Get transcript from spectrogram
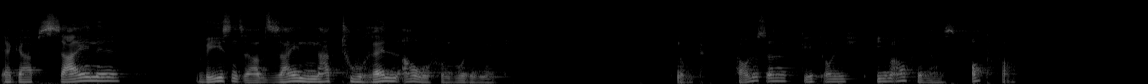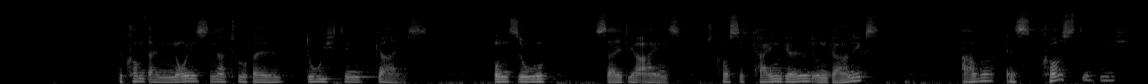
Er gab seine Wesensart, sein Naturell auf und wurde Mensch. Und Paulus sagt, gebt euch ihm auch hin als Opfer. Bekommt ein neues Naturell durch den Geist. Und so seid ihr eins. Es kostet kein Geld und gar nichts aber es kostet dich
